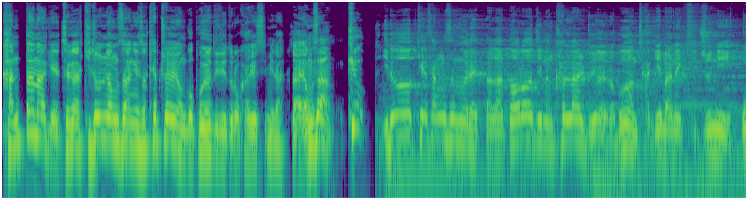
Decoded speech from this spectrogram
간단하게 제가 기존 영상에서 캡처해 온 거 보여드리도록 하겠습니다. 자 영상 큐 이렇게 상승을 했다가 떨어지는 칼날도요 여러분. 자기만의 기준이 있고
